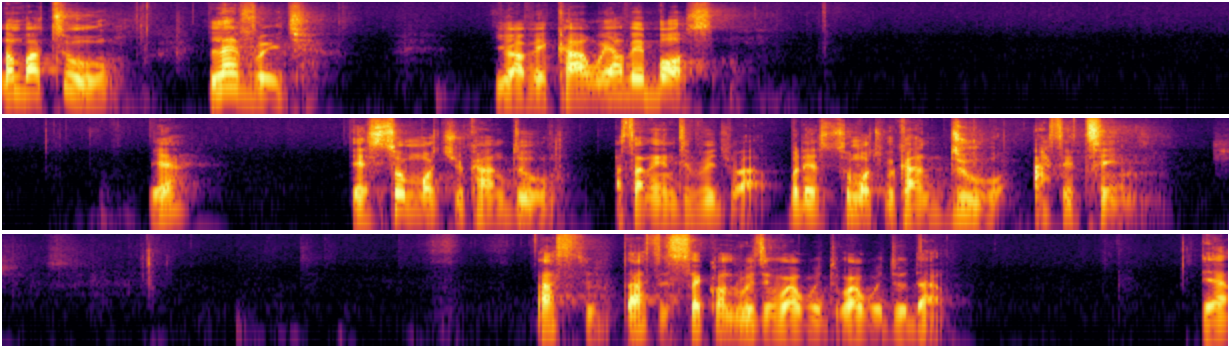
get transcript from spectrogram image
number two, leverage. You have a car, we have a bus. Yeah? There's so much you can do as an individual, but there's so much we can do as a team. That's the, that's the second reason why we, why we do that. Yeah?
